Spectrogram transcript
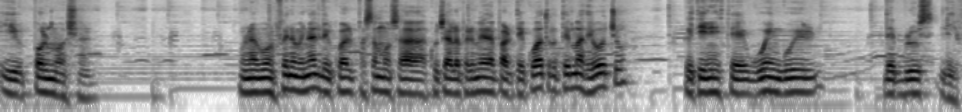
y Paul Motion. Un álbum fenomenal del cual pasamos a escuchar la primera parte, cuatro temas de ocho que tiene este When Will the Blues Live.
